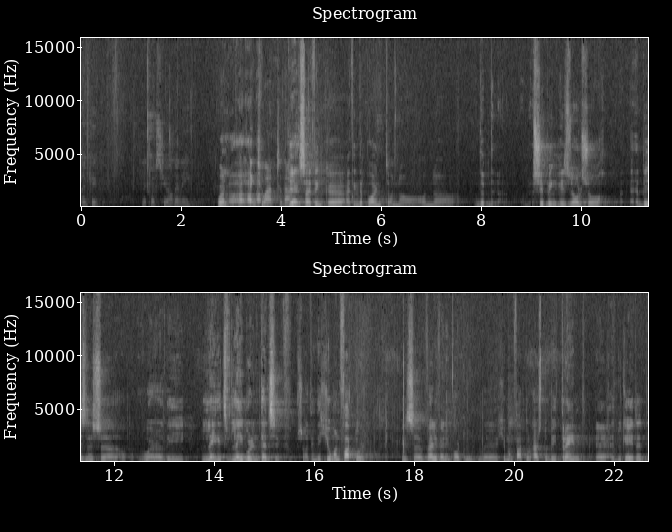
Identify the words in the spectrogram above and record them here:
Thank you. Nicholas, do you have any well, anything to add to that? Yes, I think, uh, I think the point on, uh, on uh, the, the, shipping is also a business uh, where the la it's labor intensive. So I think the human factor is uh, very, very important. The human factor has to be trained, uh, educated.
